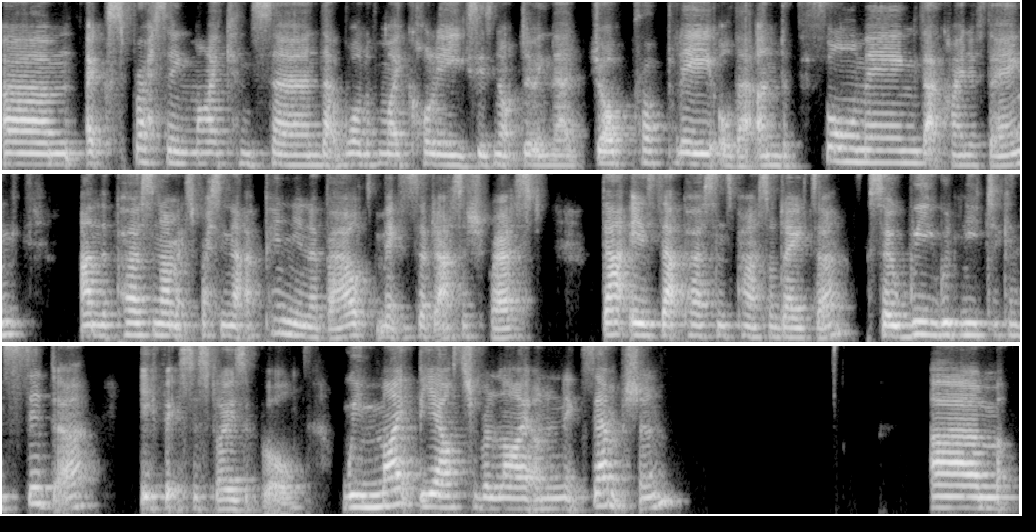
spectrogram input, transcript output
um, expressing my concern that one of my colleagues is not doing their job properly or they're underperforming, that kind of thing, and the person I'm expressing that opinion about makes a subject access request, that is that person's personal data. So we would need to consider if it's disclosable. We might be able to rely on an exemption. Um,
